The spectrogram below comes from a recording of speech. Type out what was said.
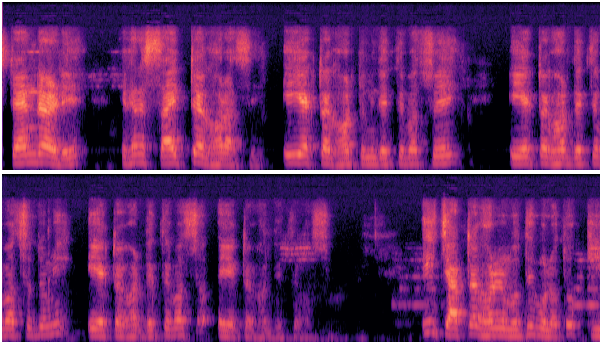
স্ট্যান্ডার্ডে এখানে সাইটটা ঘর আছে। এই একটা ঘর তুমি দেখতে পাচ্ছ, এই এই একটা ঘর দেখতে পাচ্ছ তুমি, এই একটা ঘর দেখতে পাচ্ছ, এই একটা ঘর দেখতে পাচ্ছ। এই চারটা ঘরের মধ্যে মূলত কি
